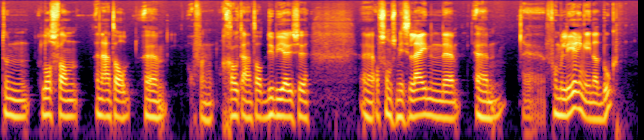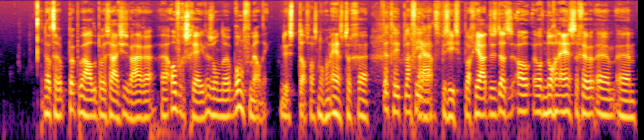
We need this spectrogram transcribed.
toen los van een aantal, um, of een groot aantal dubieuze uh, of soms misleidende um, formuleringen in dat boek, dat er bepaalde passages waren uh, overgeschreven zonder bronvermelding. Dus dat was nog een ernstige... Dat heet plagiaat. Nou ja, precies, plagiaat. Dus dat is ook, nog een ernstige um, um,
